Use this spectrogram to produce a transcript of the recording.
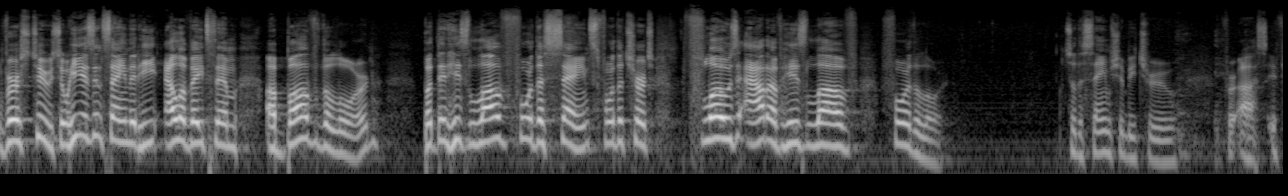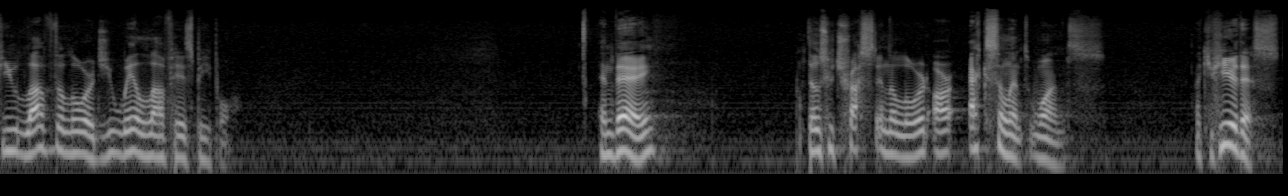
verse 2. So he isn't saying that he elevates them above the Lord, but that his love for the saints, for the church, flows out of his love for the Lord. So the same should be true for us. If you love the Lord, you will love his people. And they, those who trust in the Lord are excellent ones. Like you hear this.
